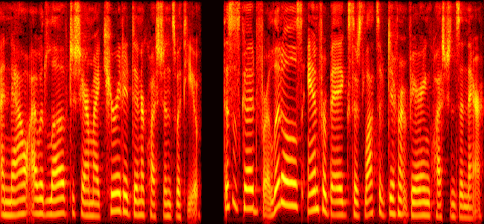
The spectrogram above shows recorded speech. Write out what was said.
And now I would love to share my curated dinner questions with you. This is good for littles and for bigs. There's lots of different varying questions in there.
